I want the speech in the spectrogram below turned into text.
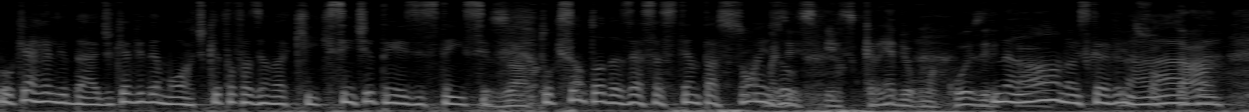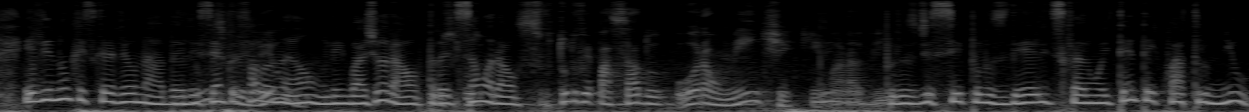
o que é a realidade, o que é vida e morte, o que eu estou fazendo aqui, que sentido tem a existência, Exato. o que são todas essas tentações. Mas ou- ele, ele escreve alguma coisa? Ele Não, tá- não escreve ele só nada. tá- Ele nunca escreveu nada. Ele Não sempre falou, escreveu? não, linguagem oral, tradição os- oral. Tudo foi passado oralmente? Que maravilha. Para os discípulos dele, diz que foram 84 mil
